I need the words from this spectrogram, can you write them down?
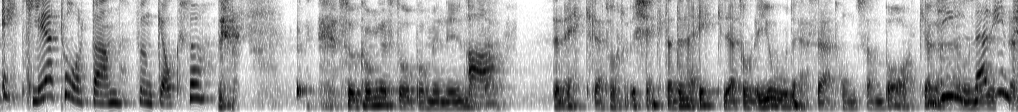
Den äckliga tårtan funkar också. Så kommer det stå på menyn. Ja. Här, den äckliga tårtan. Ursäkta, den här äckliga tårtan. Jo, det är så att hon som bakar hon är Gillar lite- inte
